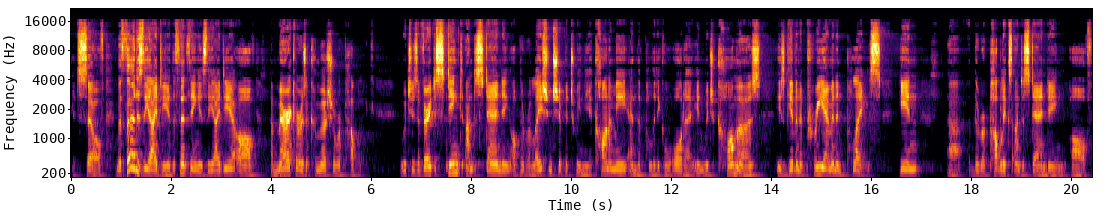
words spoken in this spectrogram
itself. The third is the idea, the third thing is the idea of America as a commercial republic, which is a very distinct understanding of the relationship between the economy and the political order, in which commerce is given a preeminent place in uh, the republic's understanding of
